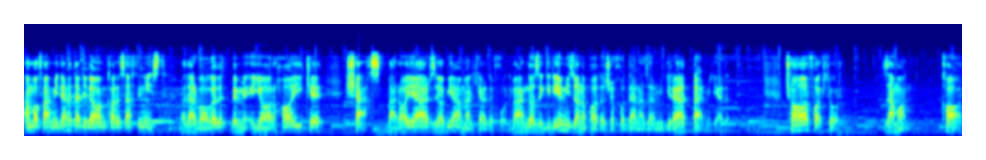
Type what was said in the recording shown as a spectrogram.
اما فهمیدن دلیل آن کار سختی نیست و در واقع به معیارهایی که شخص برای ارزیابی عملکرد خود و اندازهگیری میزان پاداش خود در نظر می‌گیرد برمیگردد. چهار فاکتور زمان کار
